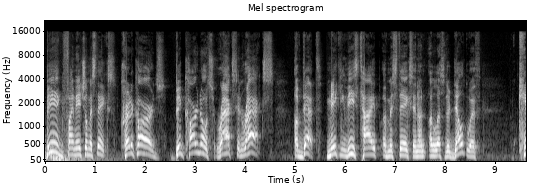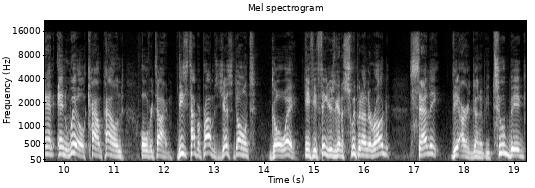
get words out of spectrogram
big financial mistakes. Credit cards, big car notes, racks and racks of debt. Making these type of mistakes, and un- unless they're dealt with, can and will compound over time. These type of problems just don't go away. If you think you're just gonna sweep it under the rug, sadly, they are gonna be too big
